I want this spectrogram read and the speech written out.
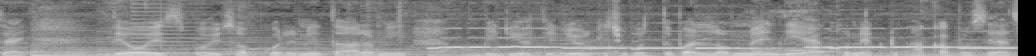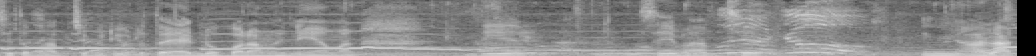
চাই দিয়ে ওই ওই সব করে নিয়ে তো আর আমি ভিডিও টিডিও কিছু করতে পারলাম না। দিয়ে এখন একটু ফাঁকা বসে আছি তো ভাবছি ভিডিওটা তো অ্যান্ডও করা হয়নি আমার। দিয়ে সেই ভাবছি আর রাত,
